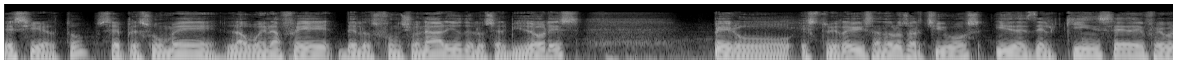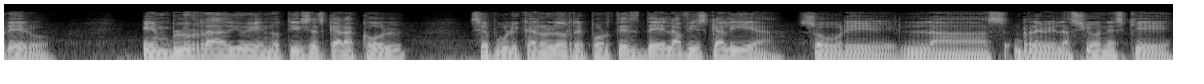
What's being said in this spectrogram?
es cierto, se presume la buena fe de los funcionarios, de los servidores, pero estoy revisando los archivos y desde el 15 de febrero en Blue Radio y en Noticias Caracol se publicaron los reportes de la Fiscalía sobre las revelaciones que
